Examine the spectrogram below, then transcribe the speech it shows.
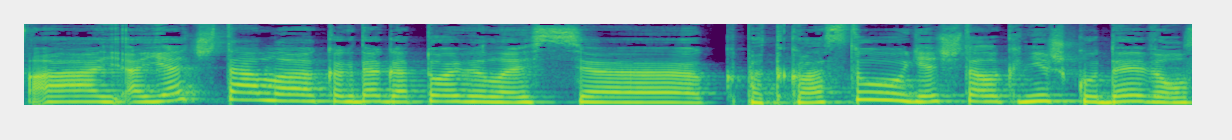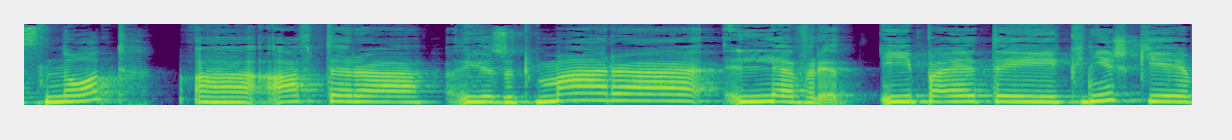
А, а я читала, когда готовилась э, к подкасту, я читала книжку Devil's Knot э, автора ее зовут Мара Леврит. И по этой книжке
